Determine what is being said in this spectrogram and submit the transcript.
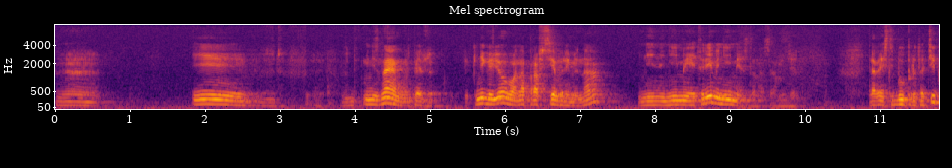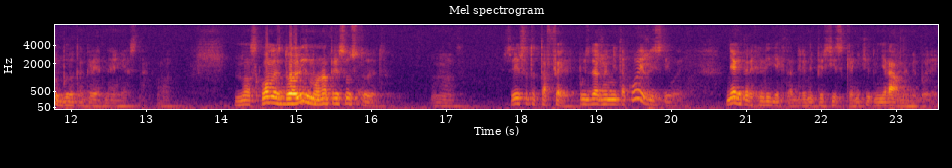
Э, и мы не знаем, опять же, книга Йова, она про все времена, не, не имеет времени и места на самом деле. Даже если был прототип, и было конкретное место. Вот. Но склонность к дуализму, она присутствует. Вот. Есть что-то тафель, пусть даже не такое же счастливое. В некоторых религиях, там, древнеперсидские, они чуть ли не равными были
